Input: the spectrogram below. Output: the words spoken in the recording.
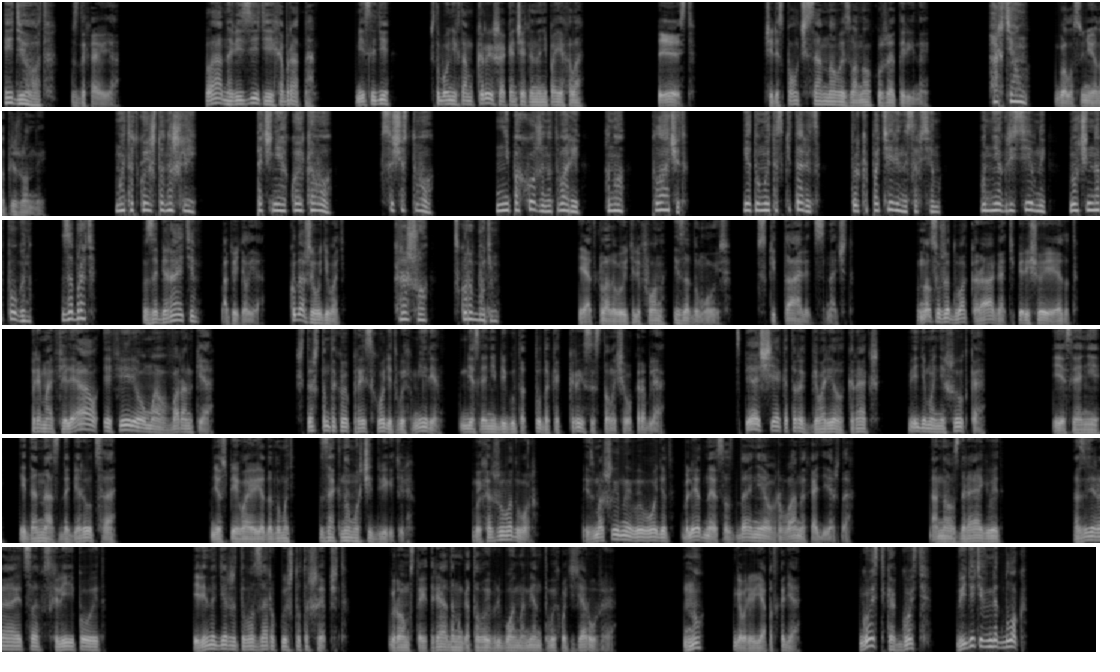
«Идиот», — вздыхаю я. «Ладно, везите их обратно. И следи, чтобы у них там крыша окончательно не поехала». «Есть». Через полчаса новый звонок уже от Ирины. «Артём», — голос у нее напряженный. «мы тут кое-что нашли. Точнее, кое-кого. Существо. Не похоже на твари. Оно плачет. Я думаю, это скиталец, только потерянный совсем. Он не агрессивный, но очень напуган. Забрать?» «Забирайте», — ответил я. «Куда же его девать?» «Хорошо, скоро будем». Я откладываю телефон и задумываюсь. Скиталец, значит. У нас уже два крага, теперь еще и этот. Прямо филиал эфириума в воронке. Что ж там такое происходит в их мире, если они бегут оттуда, как крысы с тонущего корабля? Спящие, о которых говорил Кракш, видимо, не шутка. Если они и до нас доберутся... Не успеваю я додумать, за окном урчит двигатель. Выхожу во двор. Из машины выводят бледное создание в рваных одеждах. Оно вздрагивает, озирается, всхлипывает. Ирина держит его за руку и что-то шепчет. Гром стоит рядом, готовый в любой момент выхватить оружие. «Ну», — говорю я, подходя, — «гость как гость. Ведите в медблок».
